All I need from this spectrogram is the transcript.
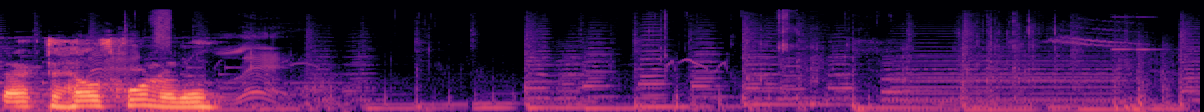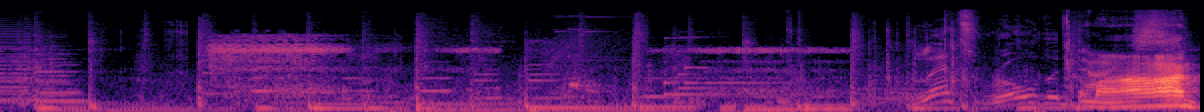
Back to Hell's Corner then. Let's roll the Come on.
